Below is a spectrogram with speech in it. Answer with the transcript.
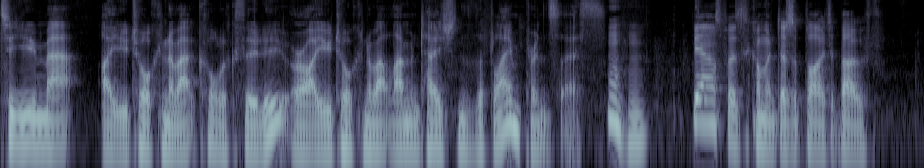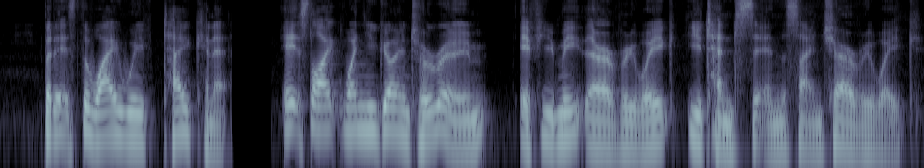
to you, Matt, are you talking about Call of Cthulhu or are you talking about Lamentations of the Flame Princess? Mm-hmm. Yeah, I suppose the comment does apply to both. but it's the way we've taken it. It's like when you go into a room, if you meet there every week, you tend to sit in the same chair every week.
